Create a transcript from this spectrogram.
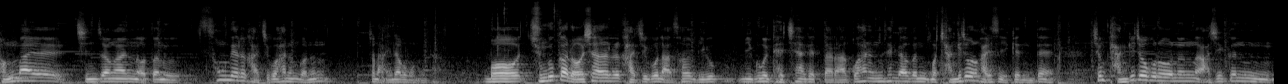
정말 진정한 어떤 속내를 가지고 하는 거는 저는 아니라고 봅니다. 뭐 중국과 러시아를 가지고 나서 미국 미국을 대체하겠다라고 하는 생각은 뭐 장기적으로 갈 수 있겠는데 지금 단기적으로는 아직은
